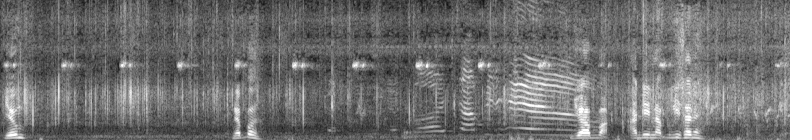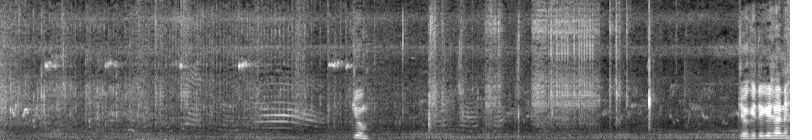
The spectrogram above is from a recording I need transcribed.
Jom. Kenapa? Jom. Adik nak pergi sana. Jom. Jom kita pergi sana.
